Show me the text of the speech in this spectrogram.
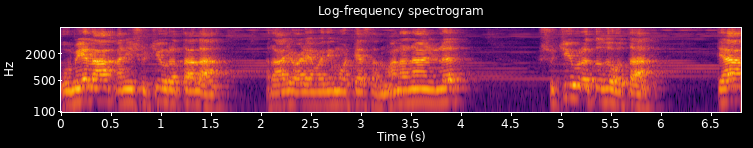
उमेला आणि शुचिव्रताला राजवाड्यामध्ये मोठ्या सन्मानानं आणलं. शुचिव्रत जो होता त्या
